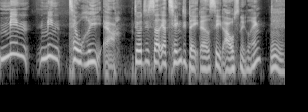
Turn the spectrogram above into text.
Min, min teori er, det var det, sad jeg tænkte i dag, da jeg havde set afsnittet, ikke? Mm.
